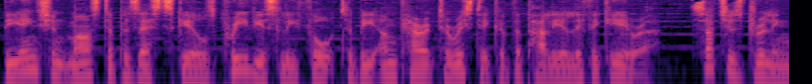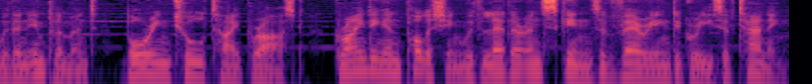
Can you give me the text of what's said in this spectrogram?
The ancient master possessed skills previously thought to be uncharacteristic of the Paleolithic era, such as drilling with an implement, boring tool type rasp, grinding and polishing with leather and skins of varying degrees of tanning.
